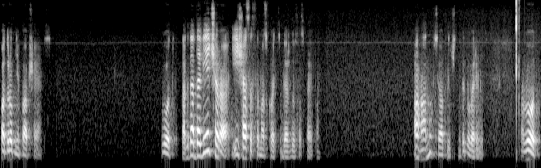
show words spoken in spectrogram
подробнее пообщаемся. Вот, тогда до вечера, и сейчас смс от тебя жду со скайпом. Ага, ну все, отлично, договорились. Вот.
